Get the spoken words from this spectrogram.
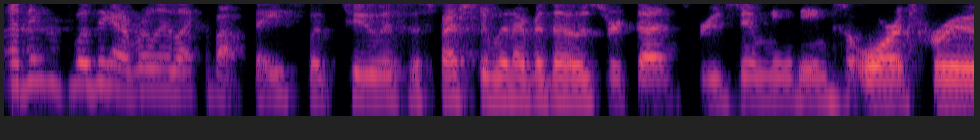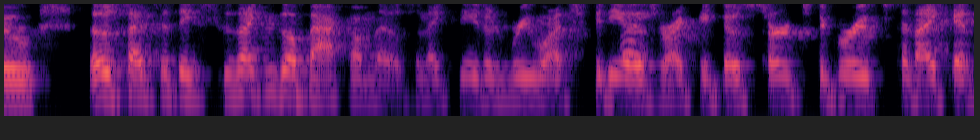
I think that's one thing I really like about Facebook too, is especially whenever those are done through Zoom meetings or through those types of things, because I can go back on those and I can either rewatch videos or I could go search the groups and I can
